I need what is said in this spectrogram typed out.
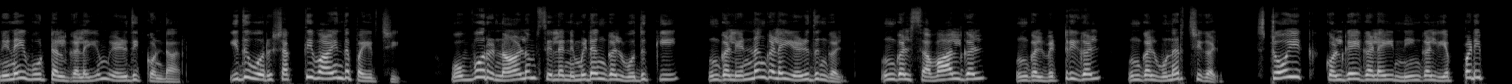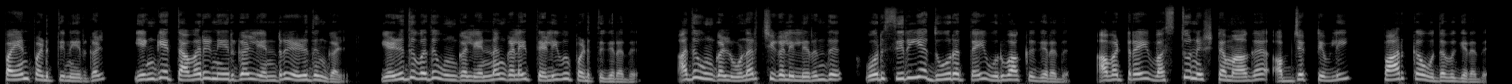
நினைவூட்டல்களையும் எழுதிக் கொண்டார். இது ஒரு சக்தி வாய்ந்த பயிற்சி. ஒவ்வொரு நாளும் சில நிமிடங்கள் ஒதுக்கி உங்கள் எண்ணங்களை எழுதுங்கள். உங்கள் சவால்கள் உங்கள் வெற்றிகள் உங்கள் உணர்ச்சிகள். ஸ்டோயிக் கொள்கைகளை நீங்கள் எப்படி பயன்படுத்தினீர்கள்? எங்கே தவறினீர்கள் என்று எழுதுங்கள். எழுதுவது உங்கள் எண்ணங்களை தெளிவுபடுத்துகிறது. அது உங்கள் உணர்ச்சிகளிலிருந்து ஒரு சிறிய தூரத்தை உருவாக்குகிறது. அவற்றை வஸ்துனிஷ்டமாக அப்ஜெக்டிவ்லி பார்க்க உதவுகிறது.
